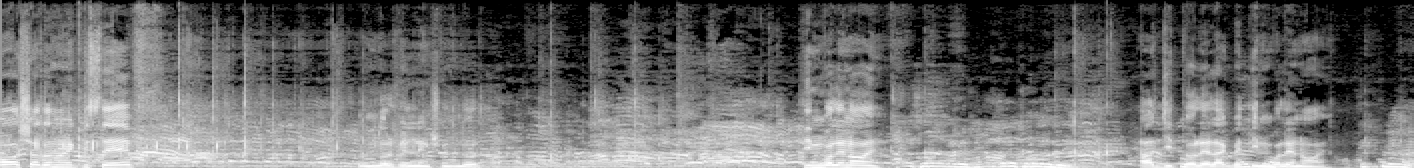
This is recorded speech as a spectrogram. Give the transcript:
অসাধারণ একটি সেফ সুন্দর ফিল্ডিং সুন্দর। তিন বলে নয়। আর জিততে হলে লাগবে তিন বলে নয় ঠিক প্লেয়ার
